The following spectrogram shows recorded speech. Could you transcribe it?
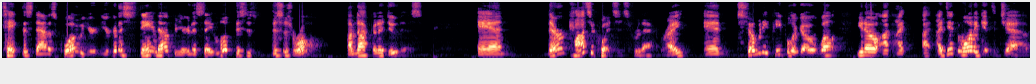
take the status quo. You're, you're going to stand up and you're going to say, look, this is, this is wrong. I'm not going to do this. And there are consequences for that, right? And so many people are go, well, you know, I, I, I didn't want to get the jab,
